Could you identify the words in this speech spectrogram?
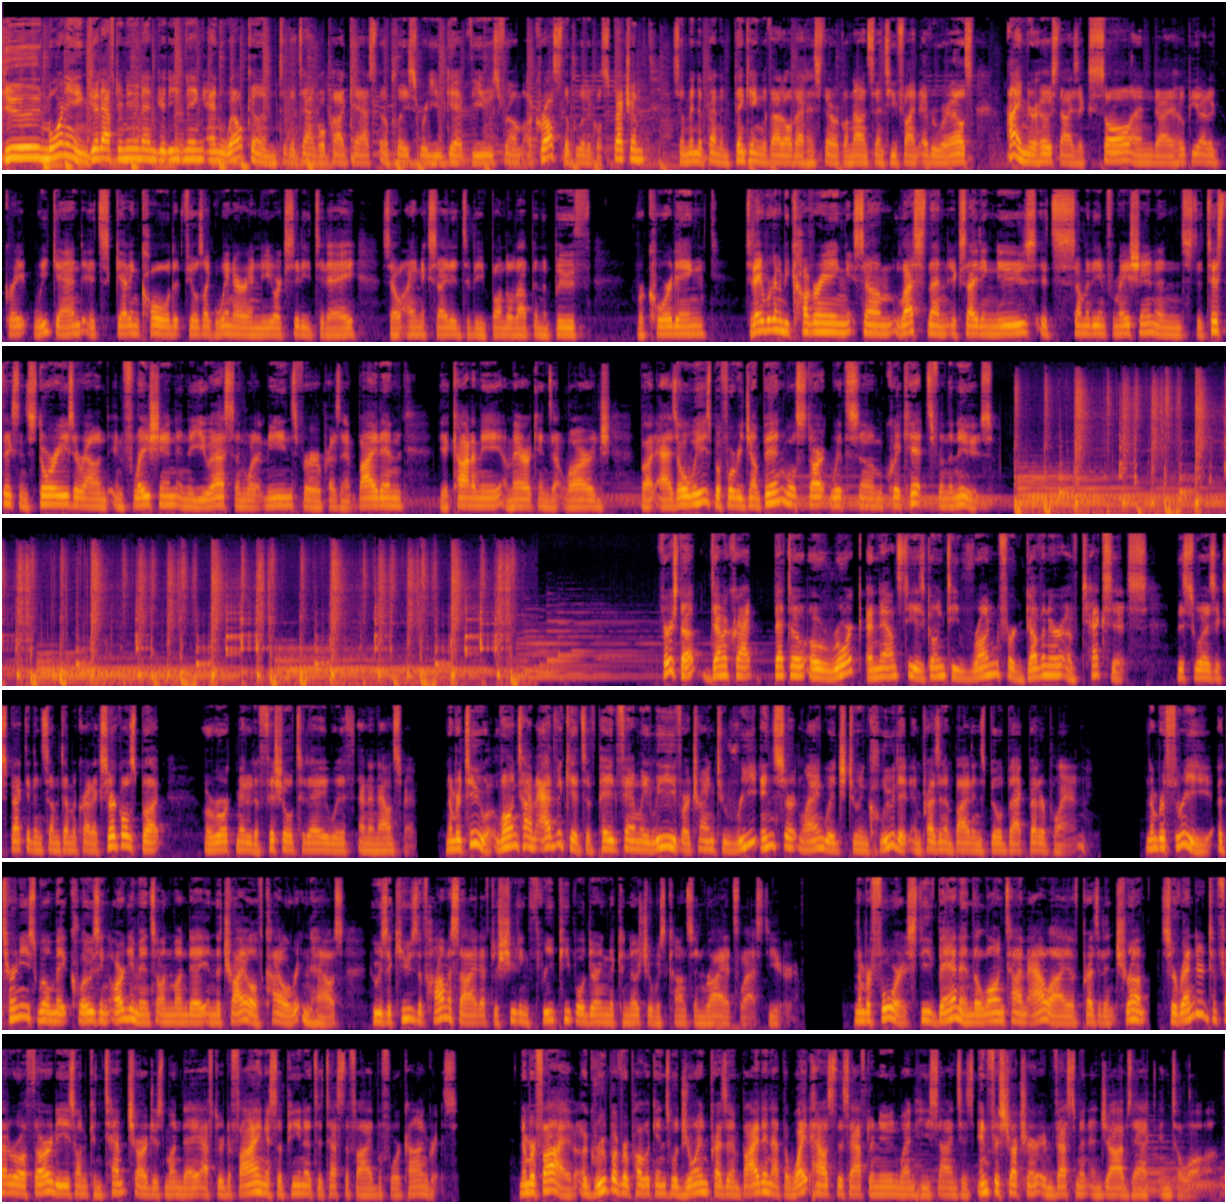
Good morning, good afternoon, and good evening, and welcome to the Tangle Podcast, a place where you get views from across the political spectrum, some independent thinking without all that hysterical nonsense you find everywhere else. I'm your host, Isaac Saul, and I hope you had a great weekend. It's getting cold. It feels like winter in New York City today, so I am excited to be bundled up in the booth recording. Today, we're going to be covering some less than exciting news. It's some of the information and statistics and stories around inflation in the US and what it means for President Biden, the economy, Americans at large. But as always, before we jump in, we'll start with some quick hits from the news. First up, Democrat Beto O'Rourke announced he is going to run for governor of Texas. This was expected in some Democratic circles, but O'Rourke made it official today with an announcement. Number two, longtime advocates of paid family leave are trying to reinsert language to include it in President Biden's Build Back Better plan. Number three, attorneys will make closing arguments on Monday in the trial of Kyle Rittenhouse, who is accused of homicide after shooting three people during the Kenosha, Wisconsin riots last year. Number four, Steve Bannon, the longtime ally of President Trump, surrendered to federal authorities on contempt charges Monday after defying a subpoena to testify before Congress. Number five, a group of Republicans will join President Biden at the White House this afternoon when he signs his Infrastructure Investment and Jobs Act into law.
